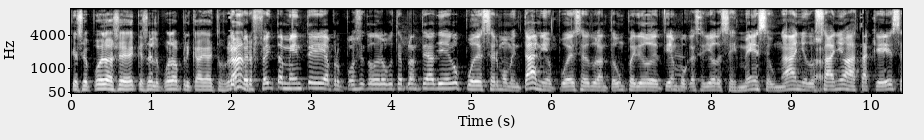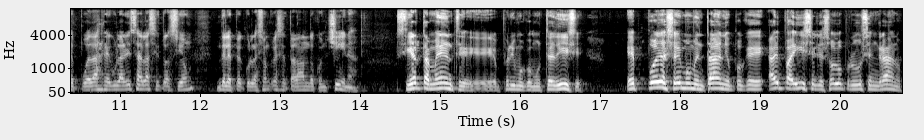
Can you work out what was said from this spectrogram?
que se puede hacer, que se le pueda aplicar a estos granos. perfectamente, a propósito de lo que usted plantea, Diego, puede ser momentáneo, puede ser durante un periodo de tiempo, qué sé yo, de seis meses, un año, dos años, hasta que se pueda regularizar la situación de la especulación que se está dando con China. Ciertamente, eh, primo, como usted dice, puede ser momentáneo porque hay países que solo producen granos.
